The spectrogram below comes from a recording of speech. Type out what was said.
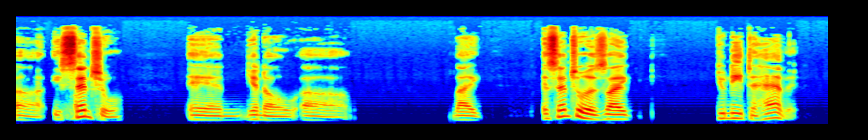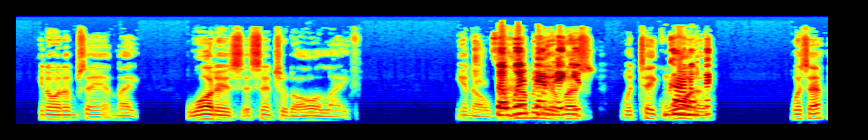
Uh essential and you know, uh like essential is like you need to have it. You know what I'm saying? Like water is essential to all life. You know, So how many of make it us would take water? way? What's that?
